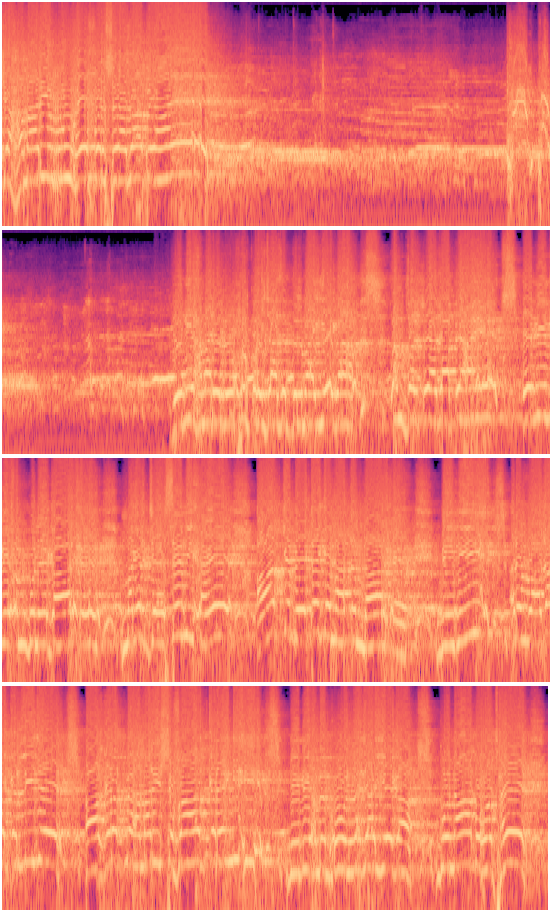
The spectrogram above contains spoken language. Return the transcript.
कि हमारी रूहें पर से अदा पे आए। बीवी हमारी रूहों को इजाज़त दिलवाइएगा। हम फर्श अदा पे आए। ए बीवी हम गुनेगार हैं। मगर जैसे भी है, आपके बेटे के मातमदार हैं बीवी, अरे वादा कर लीजिए, आखिरत में हमारी शफात करेंगी। बीवी, हमें भूल न जाइएगा। गुनाह बहुत है,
